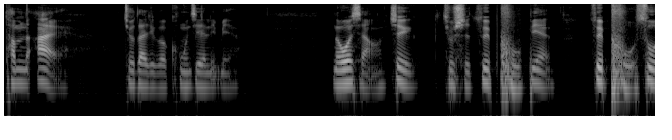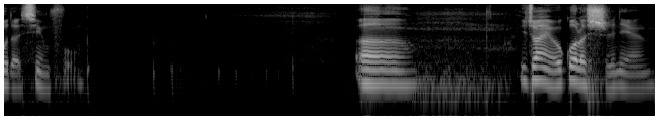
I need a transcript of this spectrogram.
他们的爱就在这个空间里面。那我想，这就是最普遍、最朴素的幸福。嗯，一转眼又过了十年，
